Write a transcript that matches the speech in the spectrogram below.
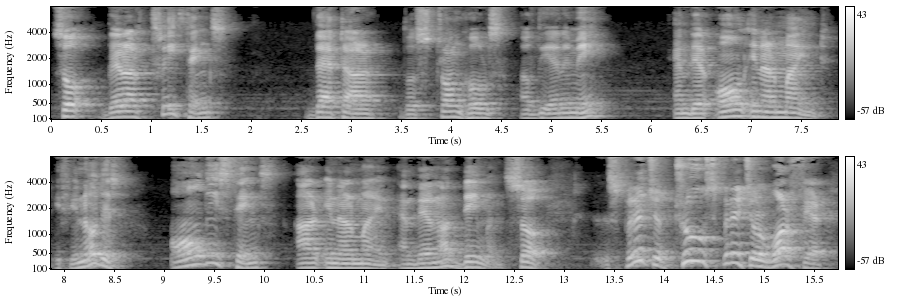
So there are three things that are the strongholds of the enemy, and they're all in our mind. If you notice, all these things are in our mind, and they're not demons. So, spiritual, true spiritual warfare,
